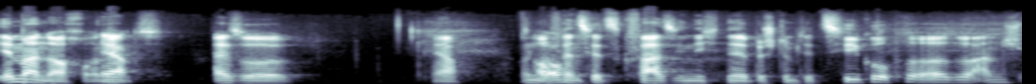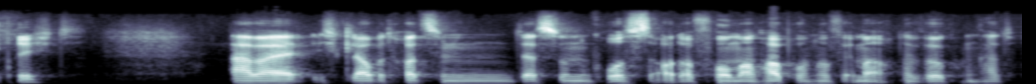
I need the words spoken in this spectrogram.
immer noch. Und Ja. also, ja, Und auch auch- wenn es jetzt quasi nicht eine bestimmte Zielgruppe oder so anspricht. Aber ich glaube trotzdem, dass so ein großes Out-of-Home am Hauptbahnhof immer auch eine Wirkung hat.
